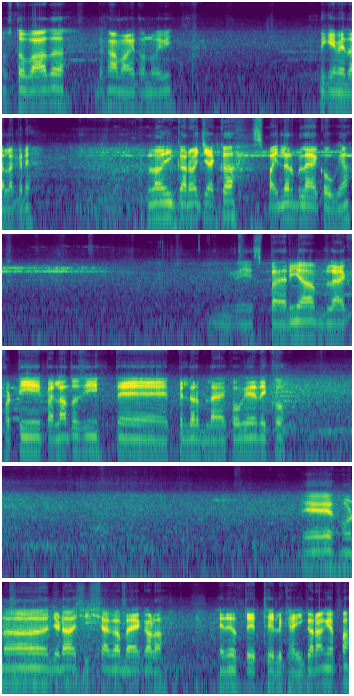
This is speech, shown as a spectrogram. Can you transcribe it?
ਉਸ ਤੋਂ ਬਾਅਦ ਦਿਖਾਵਾਂਗੇ ਤੁਹਾਨੂੰ ਇਹ ਵੀ ਵੀ ਕਿਵੇਂ ਦਾ ਲੱਗ ਰਿਹਾ। ਲਓ ਜੀ, ਕਰੋ ਚੈੱਕ ਸਪਾਈਲਰ ਬਲੈਕ ਹੋ ਗਿਆ। ਗ੍ਰੇਸ ਆ ਬਲੈਕ ਫੱਟੀ, ਪਹਿਲਾਂ ਤੋਂ ਸੀ ਤੇ ਪਿੱਲਰ ਬਲੈਕ ਹੋ ਗਏ, ਦੇਖੋ। ਤੇ ਹੁਣ ਜਿਹੜਾ ਸ਼ੀਸ਼ਾ ਗਾ ਬੈਕ ਵਾਲਾ, ਇਹਦੇ ਉੱਤੇ ਇੱਥੇ ਲਿਖਾਈ ਕਰਾਂਗੇ ਆਪਾਂ,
